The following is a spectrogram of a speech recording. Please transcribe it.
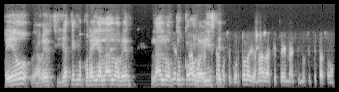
Pero, a ver, si ya tengo por ahí a Lalo, a ver, Lalo, ¿tú cómo lo viste? se cortó la llamada, qué pena, que no sé qué pasó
